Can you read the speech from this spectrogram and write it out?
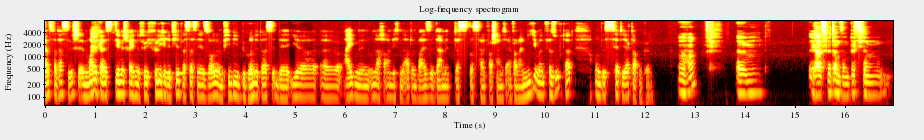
Ganz fantastisch. Äh, Monika ist dementsprechend natürlich völlig irritiert, was das denn jetzt soll. Und Phoebe begründet das in der ihr äh, eigenen, unnachahmlichen Art und Weise damit, dass das halt wahrscheinlich einfach noch nie jemand versucht hat und es hätte ja klappen können. mhm. ähm, ja, es wird dann so ein bisschen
